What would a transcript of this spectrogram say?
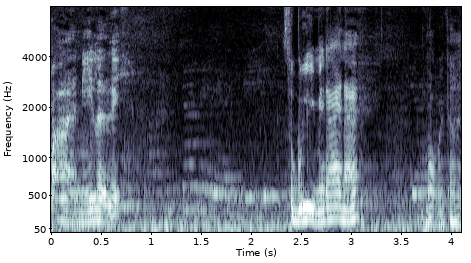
ประมาณนี้เลย สูบบุหรี่ไม่ได้นะ บอกไว้ก่อน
